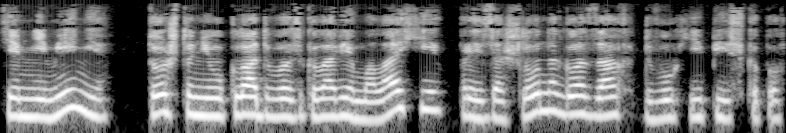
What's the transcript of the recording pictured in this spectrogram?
Тем не менее, то, что не укладывалось в голове Малахии, произошло на глазах двух епископов.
